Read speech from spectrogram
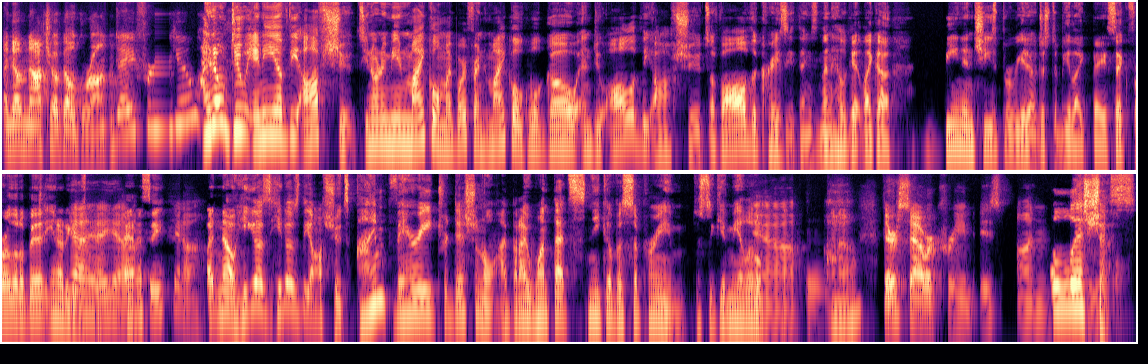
a no Nacho BellGrande for you? I don't do any of the offshoots. You know what I mean? Michael, my boyfriend, Michael will go and do all of the offshoots of all the crazy things, and then he'll get like a bean and cheese burrito just to be like basic for a little bit, you know, to Yeah, get yeah, yeah. fantasy. Yeah. But no, he goes he does the offshoots. I'm very traditional, I- but I want that sneak of a supreme just to give me a little, yeah. you know, Their sour cream is unbelievable. delicious,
